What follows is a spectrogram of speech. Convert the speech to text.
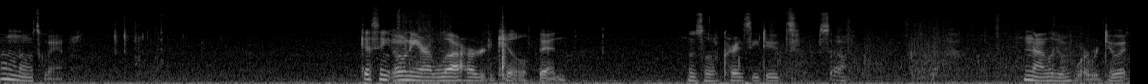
I don't know what's going on. Guessing Oni are a lot harder to kill than those little crazy dudes, so I'm not looking forward to it.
